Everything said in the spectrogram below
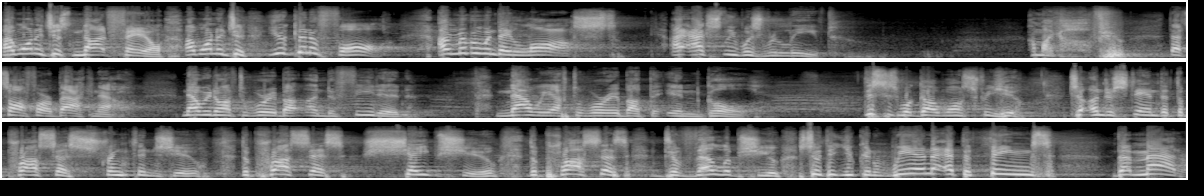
I want to just not fail. I want to just, you're going to fall. I remember when they lost, I actually was relieved. I'm like, oh, phew, that's off our back now. Now we don't have to worry about undefeated. Now we have to worry about the end goal. This is what God wants for you to understand that the process strengthens you, the process shapes you, the process develops you so that you can win at the things that matter.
